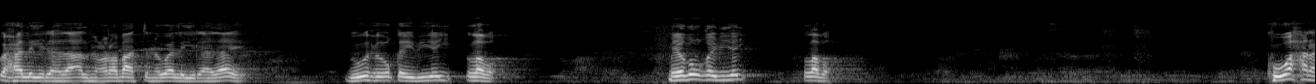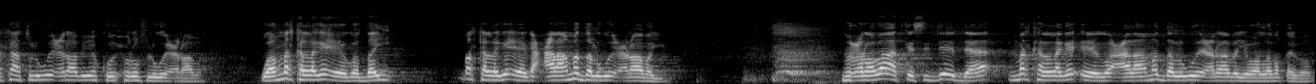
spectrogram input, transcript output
Waxaa la yidhaahdaa almucrabaatna waa la yidhaahdaaye. Bu wuxuu u qaybiyey labo. Meequ u qaybiyey labo. Kuwo xarakaat lagu icraabiyo kuwo xuruuf lagu icraabo. Waa marka laga eego day marka laga eego calaamadda lagu icraabayo mucrabaadka sideedda marka laga eego calaamadda lagu icraabayo waa laba qaybood.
